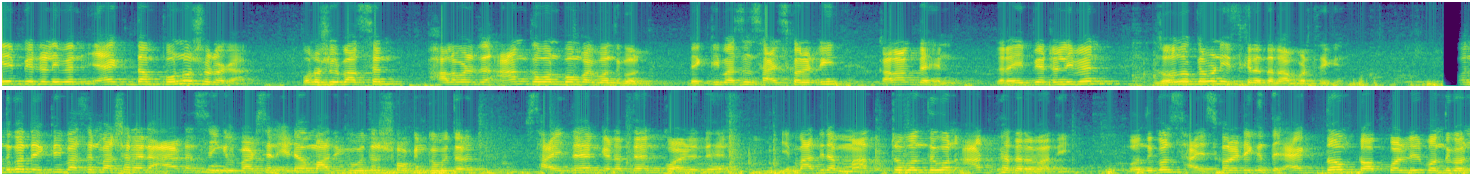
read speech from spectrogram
এই পেয়ারটা নেবেন, একদম পনেরোশো টাকা। পনেরোশো পাচ্ছেন ভালো মানে আনকমন বোম্বাই বন্ধুগণ। দেখতে পাচ্ছেন সাইজ কোয়ালিটি কালার দেখেন। যারা এই পেয়ারটা নেবেন, যোগাযোগ করবেন স্ক্রিনে দেওয়া নাম্বার থেকে। বন্ধুগণ, দেখতেই পাচ্ছেন মার্শাল আর একটা সিঙ্গেল পার্সেন্ট এটাও মাদি কবিতর, শৌখিন কবিতর। সাইজ দেখেন গেটাপ দেখেন কোয়ালিটি দেখেন। এই মাদিটা মাত্র বন্ধুগণ, আট ফেদারের মাদি। বন্ধুগণ সাইজ কোয়ালিটি কিন্তু একদম টপ কোয়ালিটির বন্ধুগণ।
